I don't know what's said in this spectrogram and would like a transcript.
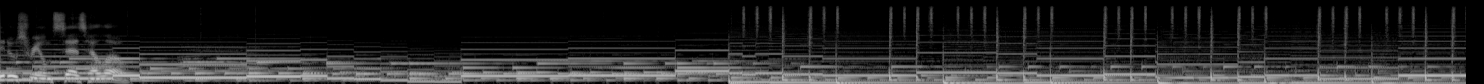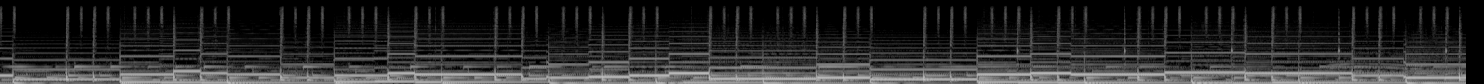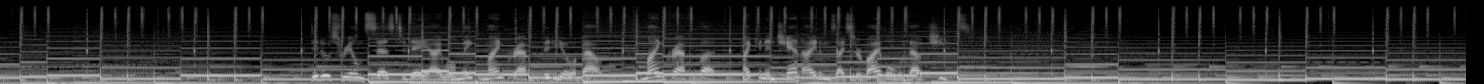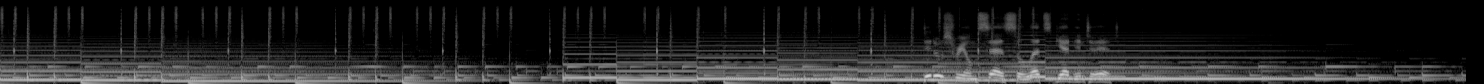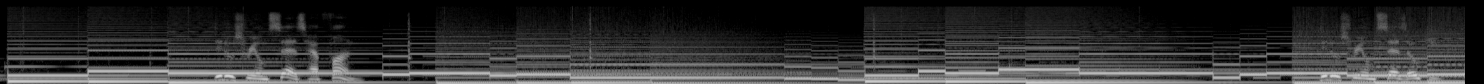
Didosrealm says hello. Says today I will make Minecraft video about Minecraft but, I can enchant items I survival without cheats. Didosrealm says so let's get into it. Didosrealm says have fun. Didosrealm says okay.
